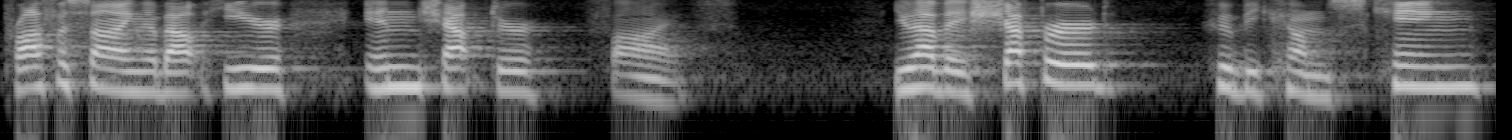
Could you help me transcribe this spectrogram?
prophesying about here in chapter 5. You have a shepherd who becomes king,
